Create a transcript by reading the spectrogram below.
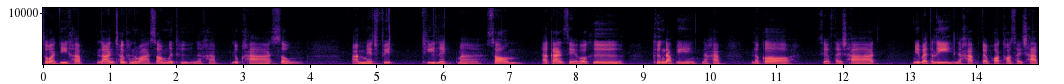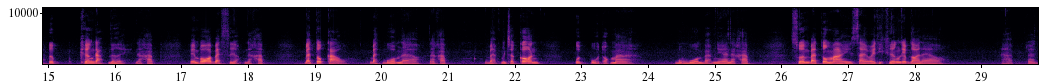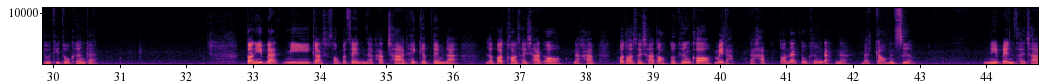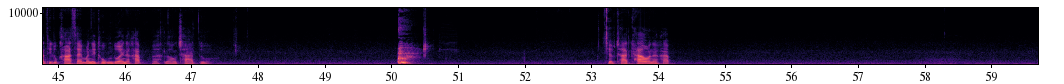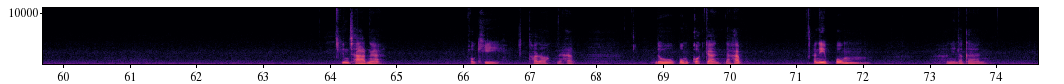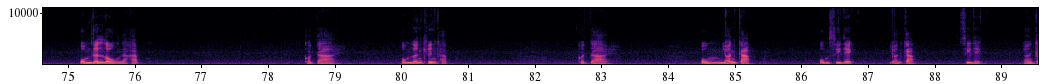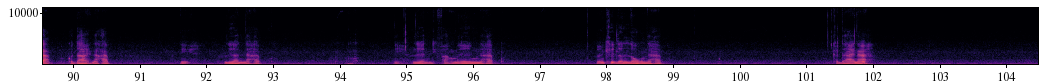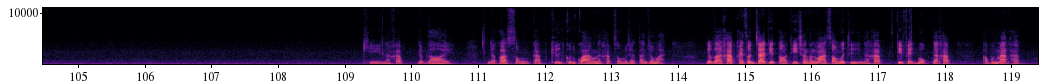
สวัสดีครับ ร้านช่างธันวาซ่อมมือถือนะครับ ลูกค้าส่ง a m e z Fit T เล็กมาซ่อม อาการเสียก็คือเครื่องดับเองนะครับ แล้วก็เสียบสายชาร์จ มีแบตเตอรี่นะครับ แต่พอถอดสายชาร์จปุ๊บเครื่องดับเลยนะครับ เป็นเพราะว่าแบตเสื่อมนะครับ แบตตัวเก่า แบตบวมแล้วนะครับ แบตมันจะก้อนปูดๆออกมาบวมๆแบบนี้นะครับ ส่วนแบตตัวใหม่ใส่ไว้ที่เครื่องเรียบร้อยแล้ว ดูที่ตัวเครื่องกัน ตอนนี้แบตมี 92%นะครับ ชาร์จให้เกือบเต็มแล้ว แล้วก็ถอดสายชาร์จออกนะครับ พอถอดสายชาร์จออกตัวเครื่องก็ไม่ดับนะครับ ตอนแรกตัวเครื่องดับนะ แบตเก่ามันเสื่อม นี่เป็นสายชาร์จที่ลูกค้าใส่มาในถุงด้วยนะครับอลองชาร์จดูเสียบชาร์จเข้านะครับ ขึ้นชาร์จนะ โอเค ถอดออกนะครับ ดูปุ่มกดกันนะครับ อันนี้ปุ่ม อันนี้ละกันปุ่มเลื่อนลงนะครับ กดได้ ปุ่มเลื่อนขึ้นครับ กดได้ ปุ่มย้อนกลับ ปุ่ม select ย้อนกลับ select ย้อนกลับกดได้นะครับ นี่เลื่อนนะครับ นี่เลื่อนอีกฝั่งนึงนะครับเลื่อนขึ้นเลื่อนลงนะครับ ก็ได้นะโอเคนะครับ เรียบร้อย เดี๋ยวก็ส่งกลับคืนคุณกวางนะครับ ส่งมาจากต่างจังหวัด เรียบร้อยครับ ใครสนใจติดต่อที่ช่างธันวาซ่อมมือถือนะครับที่ Facebook นะครับ ขอบคุณมากครับ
